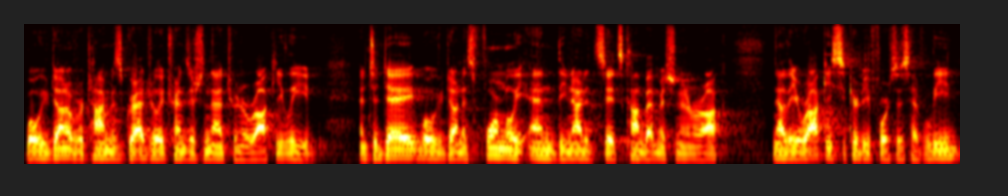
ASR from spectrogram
What we've done over time is gradually transition that to an Iraqi lead. And today, what we've done is formally end the United States combat mission in Iraq now the Iraqi security forces have lead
